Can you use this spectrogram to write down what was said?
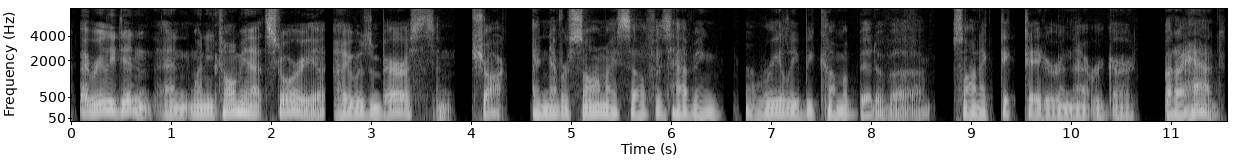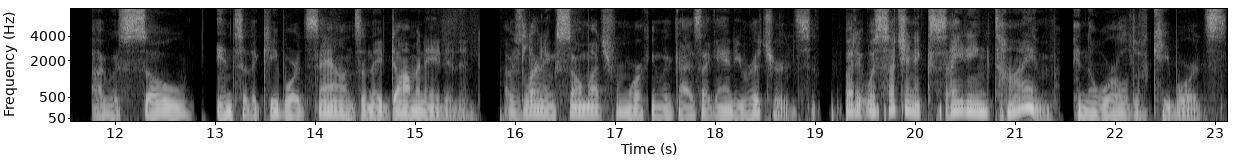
I really didn't. And when he told me that story, I, I was embarrassed and shocked. I never saw myself as having really become a bit of a sonic dictator in that regard. But I had. I was so into the keyboard sounds and they dominated. And I was learning so much from working with guys like Andy Richards. But it was such an exciting time in the world of keyboards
